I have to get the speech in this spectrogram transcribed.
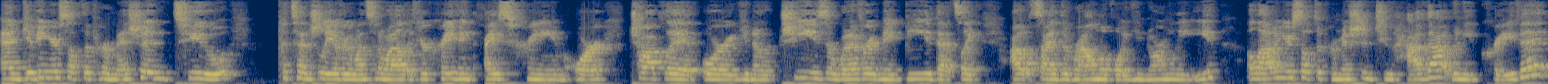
and giving yourself the permission to potentially every once in a while if you're craving ice cream or chocolate or you know cheese or whatever it may be that's like outside the realm of what you normally eat, allowing yourself the permission to have that when you crave it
